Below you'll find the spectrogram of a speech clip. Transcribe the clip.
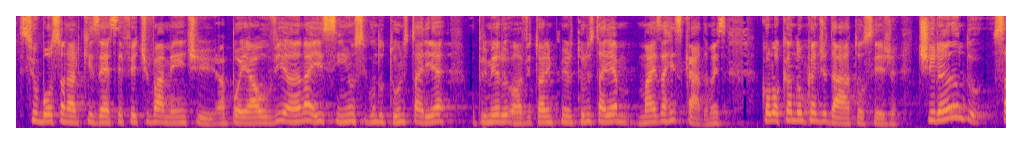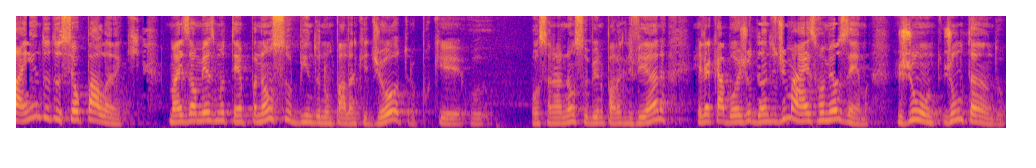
se o Bolsonaro quisesse efetivamente apoiar o Viana, aí sim o segundo turno estaria, o primeiro, a vitória em primeiro turno estaria mais arriscada. Mas colocando um candidato, ou seja, tirando, saindo do seu palanque, mas ao mesmo tempo não subindo num palanque de outro, porque o Bolsonaro não subiu no Palanque de Viana, ele acabou ajudando demais Romeu Zema. Junt, juntando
